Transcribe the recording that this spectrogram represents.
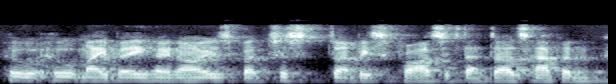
who, who it may be, who knows, but just don't be surprised if that does happen.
